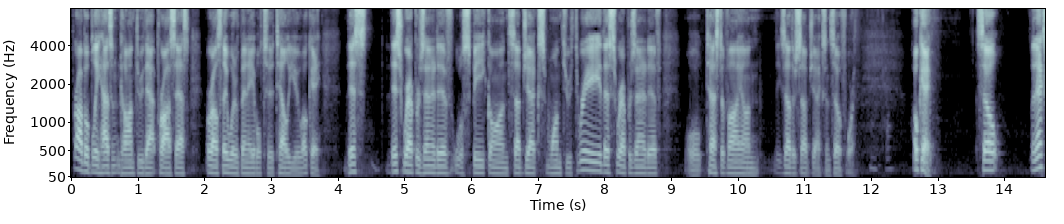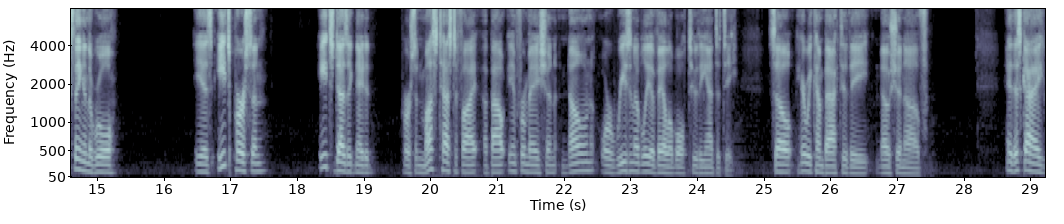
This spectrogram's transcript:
probably hasn't gone through that process, or else they would have been able to tell you, okay, this this representative will speak on subjects one through three. This representative will testify on these other subjects, and so forth. Okay, so the next thing in the rule is each person, each designated person must testify about information known or reasonably available to the entity. So here we come back to the notion of hey, this guy,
